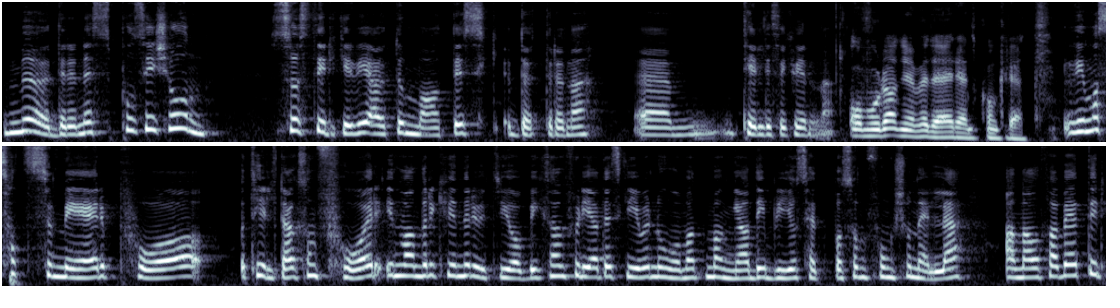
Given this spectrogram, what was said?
mødrenes posisjon, så styrker vi automatisk døtrene eh, til disse kvinnene. Og Hvordan gjør vi det rent konkret? Vi må satse mer på tiltak som får innvandrerkvinner ut i jobb. Fordi at Jeg skriver noe om at mange av de blir jo sett på som funksjonelle analfabeter.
